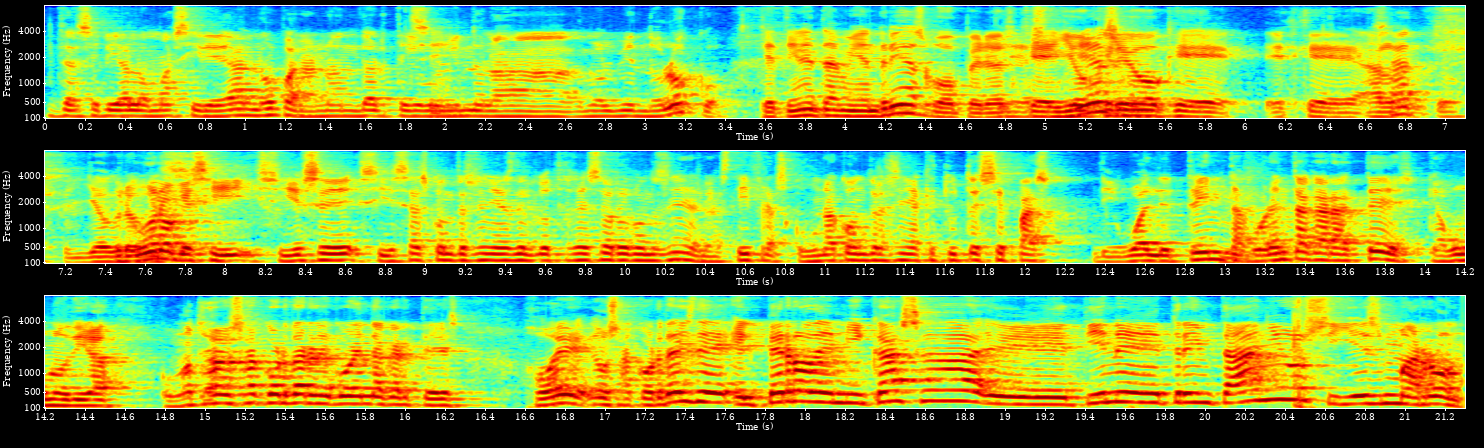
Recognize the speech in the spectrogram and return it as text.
quizás sería lo más ideal, ¿no? Para no andarte Sí. volviendo, la- volviendo loco. Que tiene también riesgo, pero es que yo riesgo. creo que. Es que Exacto. Yo Pero creo bueno, que, si, si, ese, si esas contraseñas del gestor de contraseñas, las cifras, con una contraseña que tú te sepas de igual de 30, 40 caracteres, que alguno dirá, ¿cómo te vas a acordar de 40 caracteres? Joder, ¿os acordáis de el perro de mi casa eh, tiene 30 años y es marrón?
